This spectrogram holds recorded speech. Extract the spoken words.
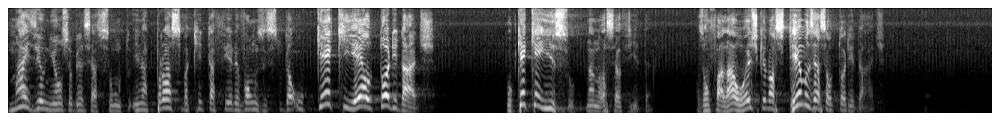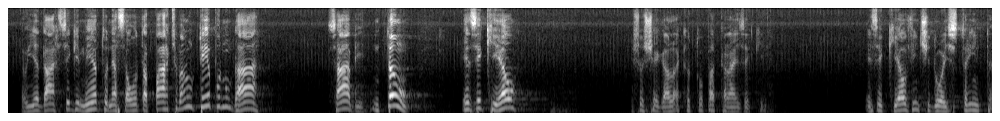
mais reunião sobre esse assunto e na próxima quinta-feira vamos estudar o que que é autoridade. O que que é isso na nossa vida? Nós vamos falar hoje que nós temos essa autoridade. Eu ia dar seguimento nessa outra parte, mas no tempo não dá sabe? Então, Ezequiel, deixa eu chegar lá que eu estou para trás aqui. Ezequiel 22, 30.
